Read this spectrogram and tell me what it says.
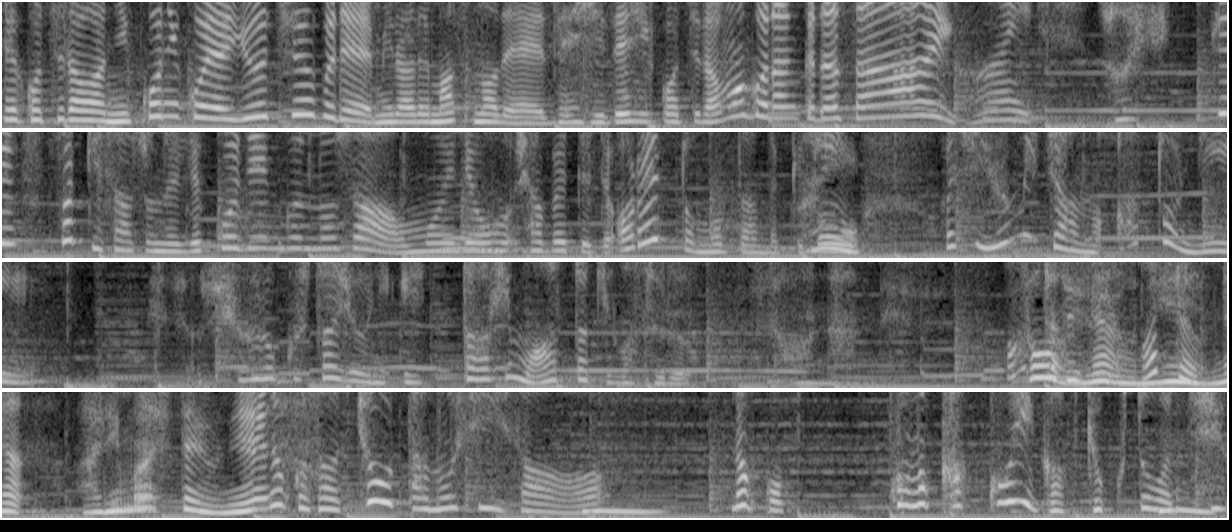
えーこちらはニコニコや YouTube で見られますのでぜひぜひこちらもご覧ください。はい、そしてさっきさそのレコーディングのさ思い出を喋ってて、あれ？と思ったんだけど、はい。私ゆみちゃんの後に収録スタジオに行った日もあった気がする。そうなんです。あったよね？あったよね？ありましたよね。なんかさ超楽しいさ、うん。なんかこのかっこいい楽曲とは違うそう。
